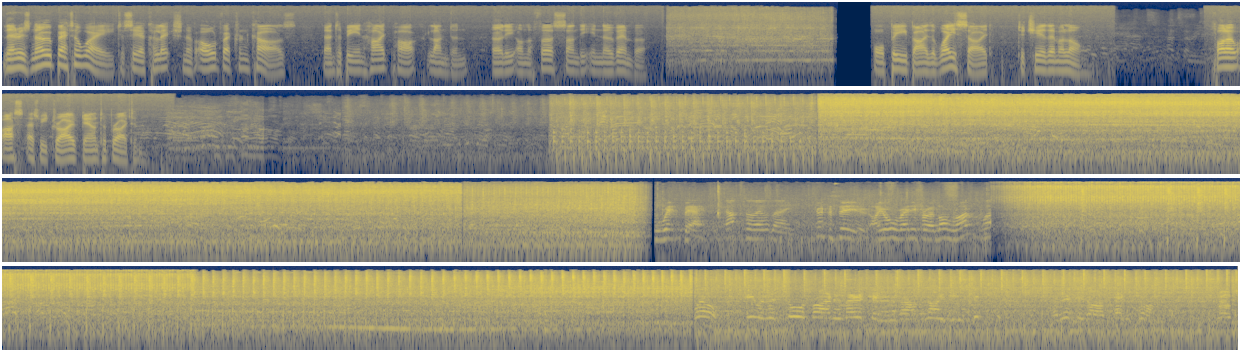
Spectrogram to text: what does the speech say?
There is no better way to see a collection of old veteran cars than to be in Hyde Park, London, early on the first Sunday in November, or be by the wayside to cheer them along. Follow us as we drive down to Brighton. Whitbeck. Absolutely. Good to see you. Are you all ready for a long run? Well, he was restored by an American in about the 1960s. And this is our 10th one. One is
